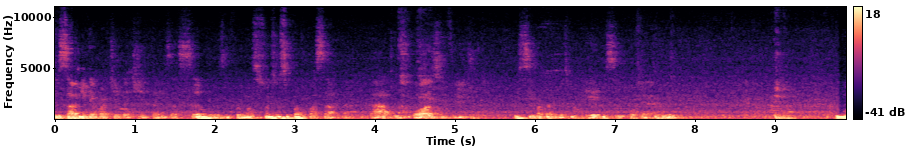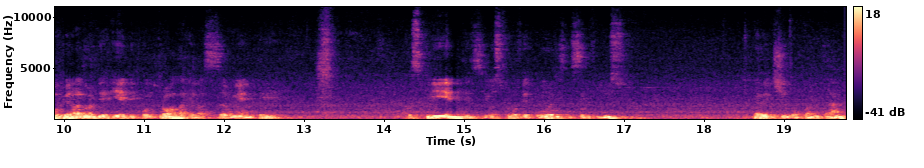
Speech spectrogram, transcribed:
Vocês sabem que a partir da digitalização das informações você pode passar dados, voz e vídeo em cima da mesma rede sem qualquer problema. O operador de rede controla a relação entre os clientes e os provedores de serviço, garantindo a qualidade.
